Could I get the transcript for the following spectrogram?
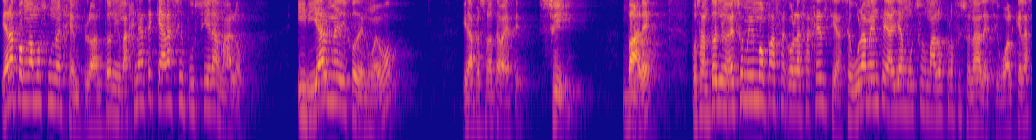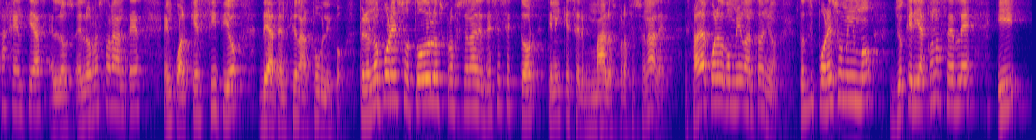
Y ahora pongamos un ejemplo, Antonio. Imagínate que ahora se pusiera malo. ¿Iría al médico de nuevo? Y la persona te va a decir, sí. Vale. Pues Antonio, eso mismo pasa con las agencias. Seguramente haya muchos malos profesionales, igual que en las agencias, en los, en los, restaurantes, en cualquier sitio de atención al público. Pero no por eso todos los profesionales de ese sector tienen que ser malos profesionales. ¿Está de acuerdo conmigo, Antonio? Entonces, por eso mismo yo quería conocerle y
